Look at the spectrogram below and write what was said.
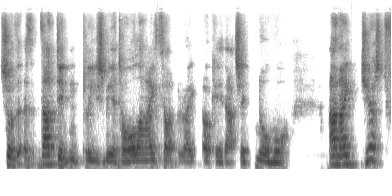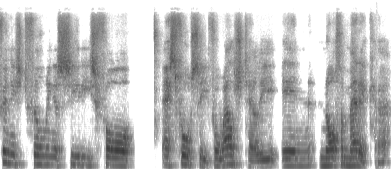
so th- that didn't please me at all, and I thought, right, okay, that's it, no more. And I just finished filming a series for S4C for Welsh Telly in North America,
